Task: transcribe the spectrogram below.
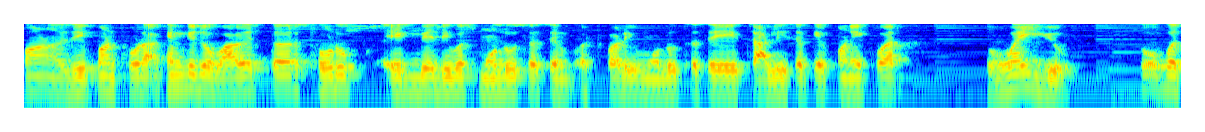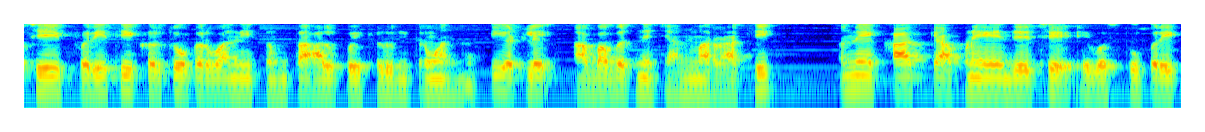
પણ હજી પણ થોડા, કેમ કે જો વાવેતર થોડુંક એક બે દિવસ મોડું થશે, અઠવાડિયું મોડું થશે, એ ચાલી શકે, પણ એકવાર ધોવાઈ ગયું તો પછી ફરીથી ખર્ચો કરવાની ક્ષમતા હાલ કોઈ ખેડૂત મિત્રમાં નથી એટલે આ બાબતને ધ્યાનમાં રાખી અને ખાસ કે આપણે જે છે એ વસ્તુ પર એક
